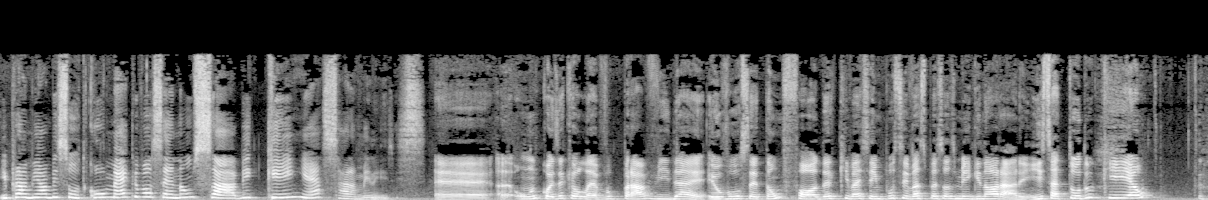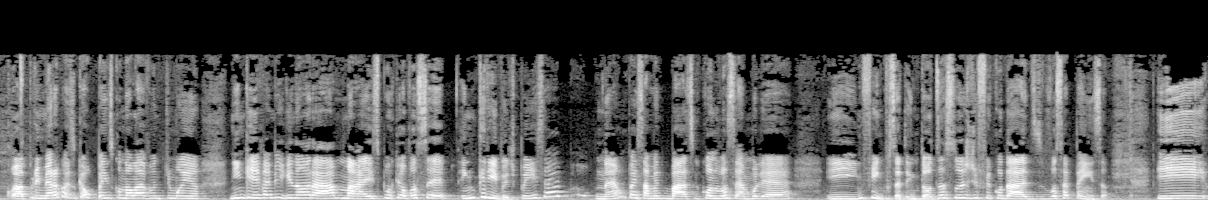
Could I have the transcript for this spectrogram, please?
E para mim é um absurdo. Como é que você não sabe quem é Sara Menezes? É, uma coisa que eu levo pra vida é: eu vou ser tão foda que vai ser impossível as pessoas me ignorarem. Isso é tudo que eu a primeira coisa que eu penso quando eu levanto de manhã, ninguém vai me ignorar mais porque eu vou ser incrível. Tipo, isso é né, um pensamento básico quando você é mulher e, enfim, você tem todas as suas dificuldades, você pensa. E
